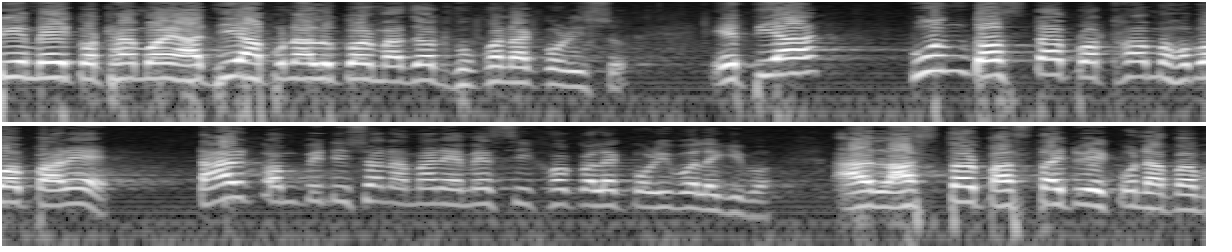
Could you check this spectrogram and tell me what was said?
দিম এই কথা মই আজি আপোনালোকৰ মাজত ঘোষণা কৰিছো। এতিয়া কোন দহটা প্ৰথম হ'ব পাৰে তাৰ কম্পিটিশ্যন আমাৰ এম এছ চি সকলে কৰিব লাগিব। আৰু লাষ্টৰ পাঁচটাইতো একো নাপাব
